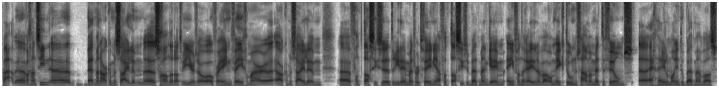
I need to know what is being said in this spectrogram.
Maar, uh, we gaan het zien. Uh, Batman Arkham Asylum. Uh, schande dat we hier zo overheen vegen. Maar Arkham Asylum. fantastische 3D Metroidvania. Fantastische Batman game. Een van de redenen waarom ik toen samen met de films echt helemaal into Batman was.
